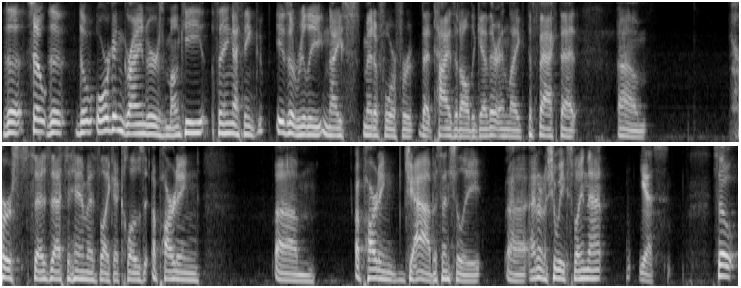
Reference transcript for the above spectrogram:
The So- the the organ grinders monkey thing I think is a really nice metaphor for that ties it all together and like the fact that um, Hearst says that to him as like a close, a parting, um, a parting jab, essentially. Uh, I don't know. Should we explain that? Yes. So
